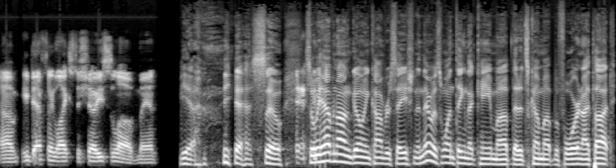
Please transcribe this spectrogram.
um, he definitely likes to show you some love, man. Yeah, yeah. So, so we have an ongoing conversation, and there was one thing that came up that it's come up before, and I thought,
